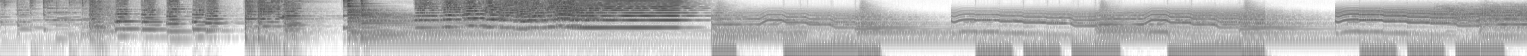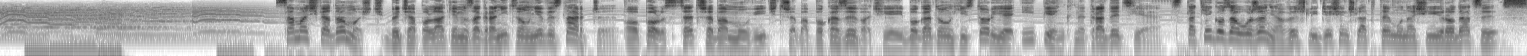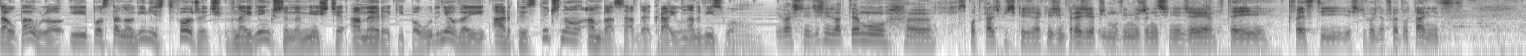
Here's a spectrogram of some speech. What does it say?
Sama świadomość bycia Polakiem za granicą nie wystarczy. O Polsce trzeba mówić, trzeba pokazywać jej bogatą historię i piękne tradycje. Z takiego założenia wyszli 10 lat temu nasi rodacy z São Paulo i postanowili stworzyć w największym mieście Ameryki Południowej artystyczną ambasadę kraju nad Wisłą. I właśnie 10 lat temu e, spotkaliśmy się kiedyś na jakiejś imprezie i mówimy, że nic się nie dzieje w tej kwestii, jeśli chodzi na przykład o taniec,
